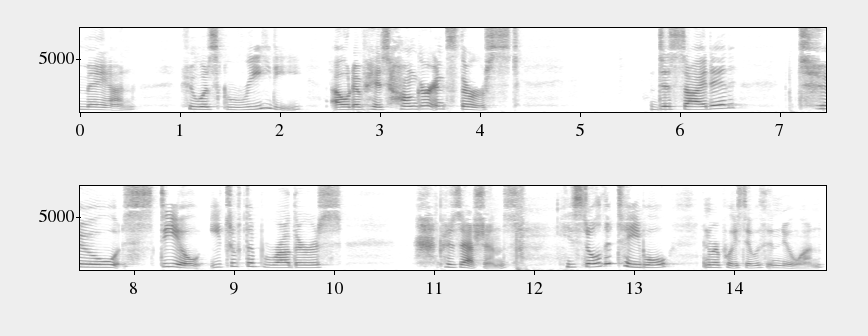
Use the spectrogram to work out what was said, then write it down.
man who was greedy out of his hunger and thirst decided to steal each of the brothers' possessions. He stole the table and replaced it with a new one.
